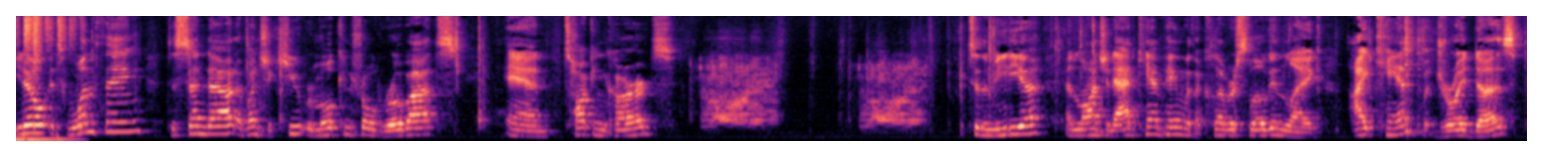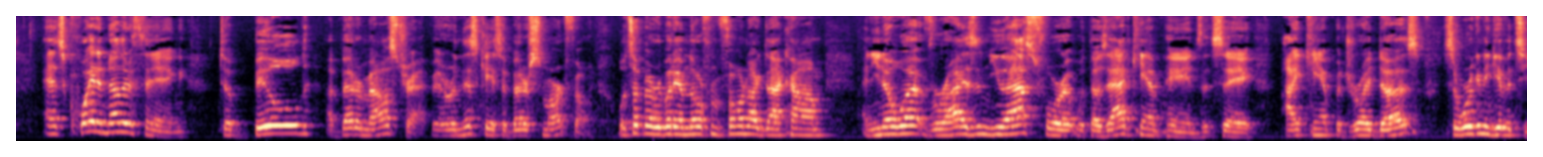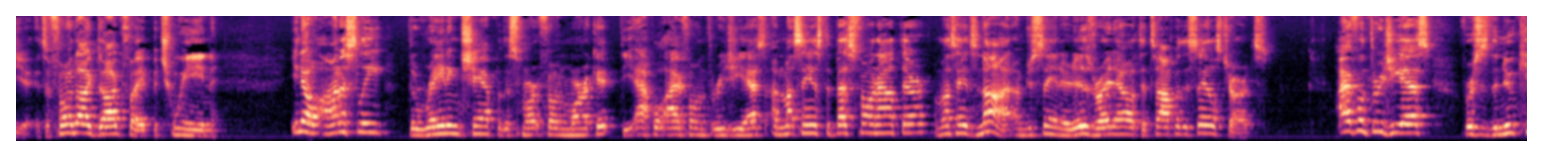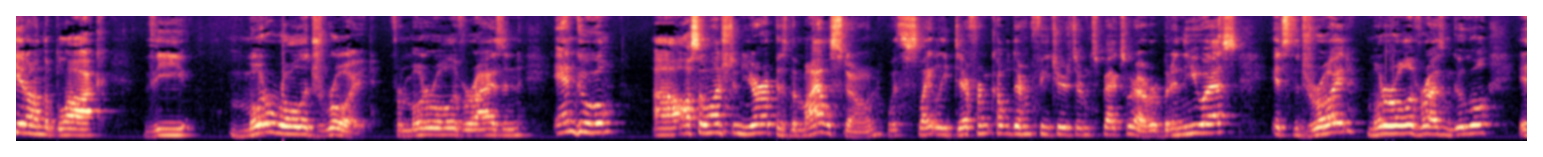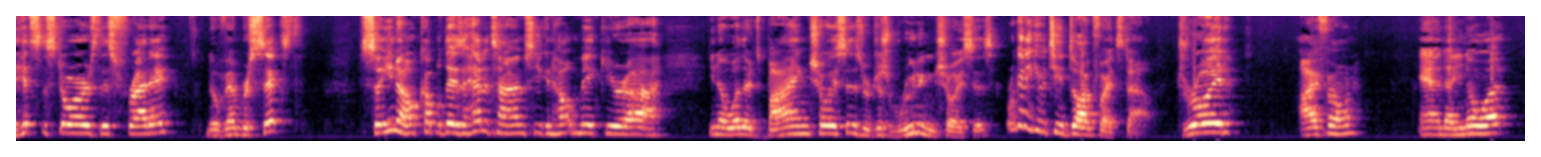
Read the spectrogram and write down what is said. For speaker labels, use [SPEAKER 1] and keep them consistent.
[SPEAKER 1] You know, it's one thing to send out a bunch of cute remote controlled robots and talking cards to the media and launch an ad campaign with a clever slogan like, I can't, but Droid does. And it's quite another thing to build a better mousetrap, or in this case, a better smartphone. What's up, everybody? I'm Noah from PhoneDog.com. And you know what? Verizon, you asked for it with those ad campaigns that say, I can't, but Droid does. So we're going to give it to you. It's a PhoneDog dogfight between, you know, honestly, the reigning champ of the smartphone market, the Apple iPhone 3GS. I'm not saying it's the best phone out there. I'm not saying it's not. I'm just saying it is right now at the top of the sales charts. iPhone 3GS versus the new kid on the block, the Motorola Droid from Motorola, Verizon, and Google. Uh, also launched in Europe is the Milestone with slightly different, couple different features, different specs, whatever. But in the US, it's the Droid, Motorola, Verizon, Google. It hits the stores this Friday, November 6th. So, you know, a couple days ahead of time so you can help make your, uh, you know, whether it's buying choices or just rooting choices. We're going to give it to you dogfight style. Droid, iPhone, and uh, you know what?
